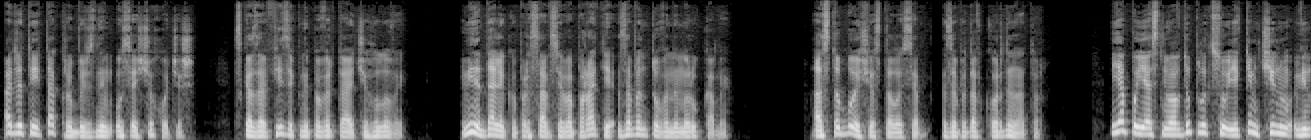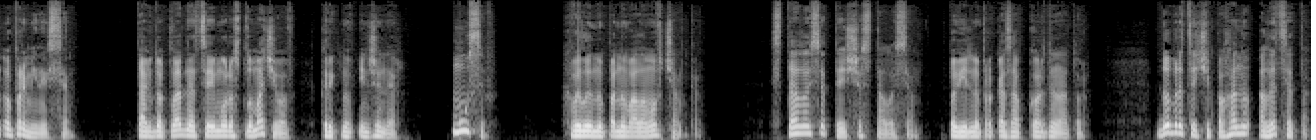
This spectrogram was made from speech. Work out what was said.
Адже ти і так робиш з ним усе, що хочеш, сказав фізик, не повертаючи голови. Він і далі копирсався в апараті забинтованими руками. А з тобою що сталося? запитав координатор. Я пояснював дуплексу, яким чином він опромінився. Так докладно це йому розтлумачував, крикнув інженер. Мусив. Хвилину панувала мовчанка. Сталося те, що сталося, повільно проказав координатор. Добре це чи погано, але це так.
